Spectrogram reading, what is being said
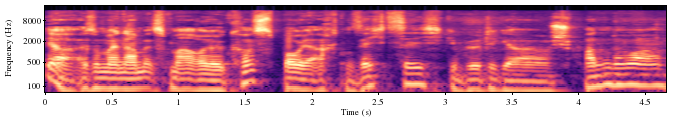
Ja, also mein Name ist Mario Koss, Baujahr 68, gebürtiger Spandauer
